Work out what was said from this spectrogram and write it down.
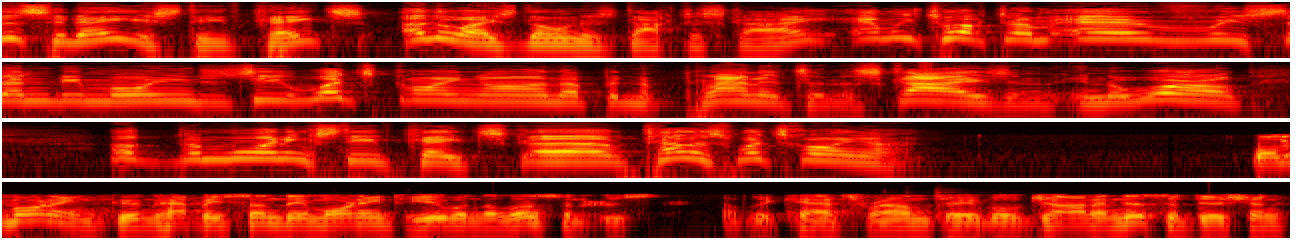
us today is Steve Kates, otherwise known as Dr. Sky, and we talk to him every Sunday morning to see what's going on up in the planets and the skies and in the world. Oh, good morning, Steve Kates. Uh, tell us what's going on. Well, good morning. Good happy Sunday morning to you and the listeners of the Cats Roundtable. John, in this edition,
